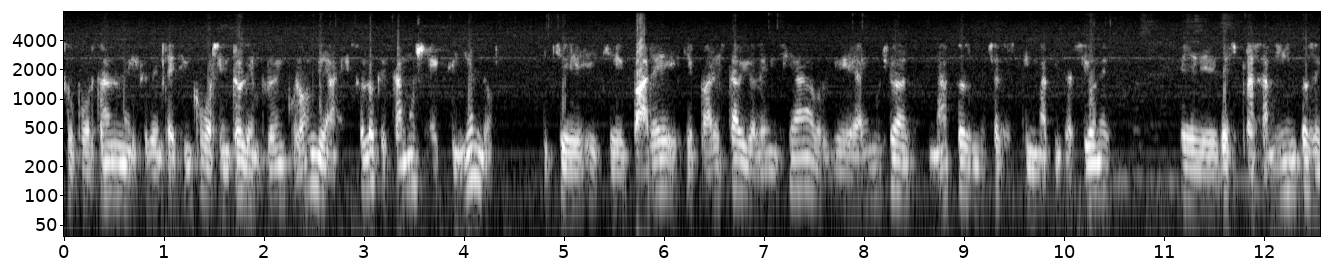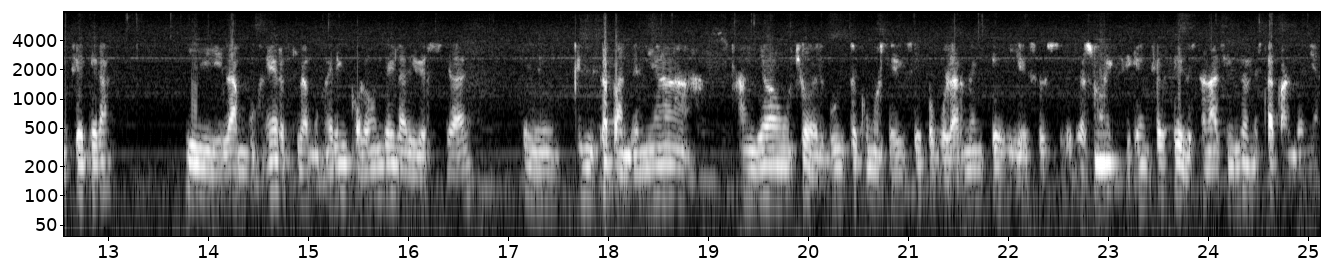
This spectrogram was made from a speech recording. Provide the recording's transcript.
soportan el 75% del empleo en Colombia. Eso es lo que estamos exigiendo y que, que pare que pare esta violencia porque hay muchos asesinatos, muchas estigmatizaciones, eh, desplazamientos, etcétera. Y la mujer, la mujer en Colombia y la diversidad eh, en esta pandemia han llevado mucho del bulto, como se dice popularmente, y eso es, esas son exigencias que le están haciendo en esta pandemia.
